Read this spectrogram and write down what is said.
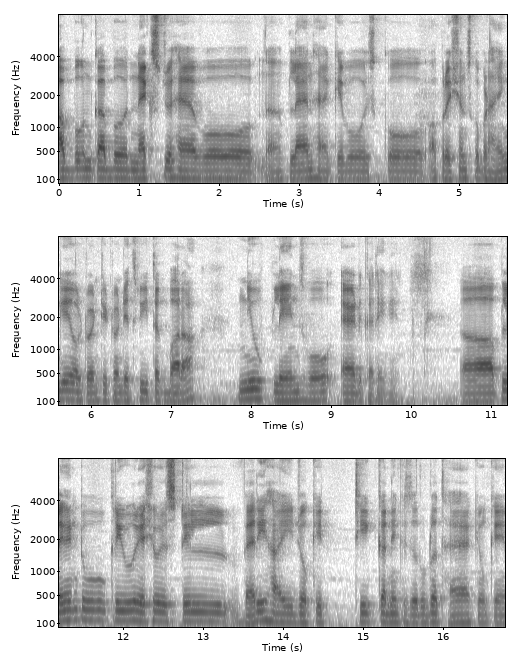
अब उनका अब नेक्स्ट जो है वो प्लान है कि वो इसको ऑपरेशंस को बढ़ाएँगे और 2023 तक 12 न्यू प्लेन्स वो ऐड करेंगे। Plane to crew ratio is still very high जो कि ठीक करने की ज़रूरत है, क्योंकि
